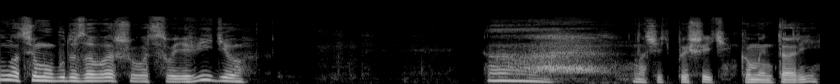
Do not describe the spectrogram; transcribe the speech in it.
Ну. На цьому буду завершувати своє відео. А, значить, пишіть коментарі,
